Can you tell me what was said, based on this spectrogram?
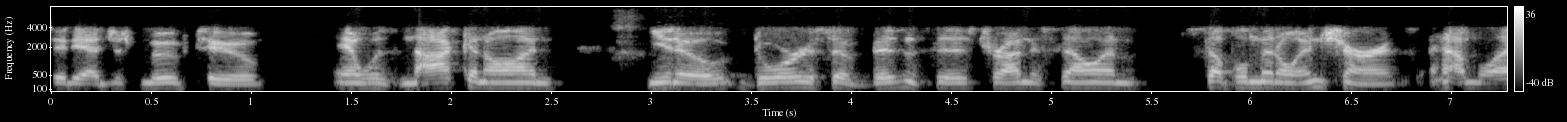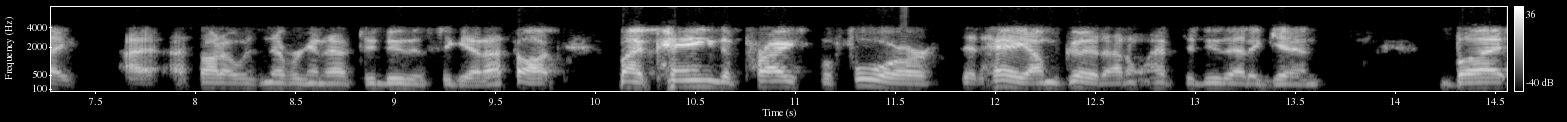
city I just moved to, and was knocking on, you know, doors of businesses trying to sell them supplemental insurance. And I'm like, I, I thought I was never going to have to do this again. I thought by paying the price before that, hey, I'm good. I don't have to do that again. But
